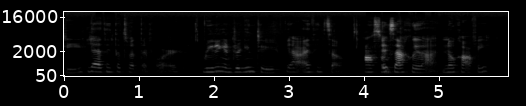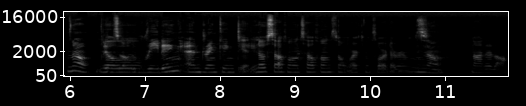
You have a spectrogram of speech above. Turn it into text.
tea. yeah, I think that's what they're for. Reading and drinking tea. Yeah, I think so. Awesome. Exactly that. No coffee. No, it's uh, No. reading and drinking Yeah, tea. no cell phones. Cell phones don't work in Florida rooms. No. Not at all.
